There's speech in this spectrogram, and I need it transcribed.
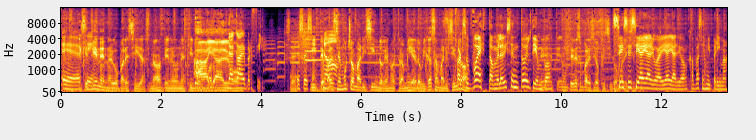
Eh, es que sí, tienen algo parecidas, ¿no? Tienen un estilo de Hay humor. algo. de acá de perfil. Sí. Es eso. Y te No. parece mucho a Maricindo, que es nuestra amiga. ¿Lo ubicás a Maricindo? Por supuesto, me lo dicen todo el tiempo. Eh, te- tenés un parecido físico. sí, sí, sí, hay algo ahí, hay algo. Capaz es mi prima.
